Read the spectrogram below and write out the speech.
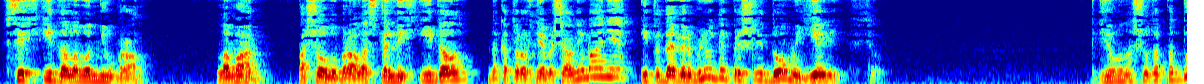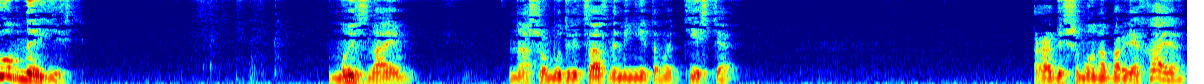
всех идолов он не убрал. Лаван пошел убрал остальных идолов, на которых не обращал внимания, и тогда верблюды пришли дома, ели, все. Где у нас что-то подобное есть? Мы знаем нашего мудреца знаменитого, тестя Раби Шимона Барьяхая,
